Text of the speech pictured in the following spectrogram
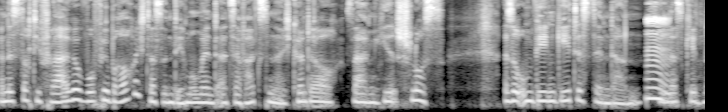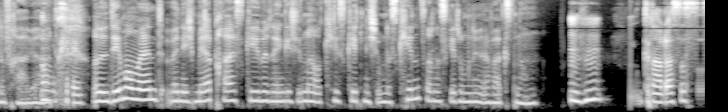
dann ist doch die Frage, wofür brauche ich das in dem Moment als Erwachsener? Ich könnte auch sagen, hier ist Schluss. Also um wen geht es denn dann, mhm. wenn das Kind eine Frage hat? Okay. Und in dem Moment, wenn ich mehr Preis gebe, denke ich immer, okay, es geht nicht um das Kind, sondern es geht um den Erwachsenen. Mhm. Genau, das ist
